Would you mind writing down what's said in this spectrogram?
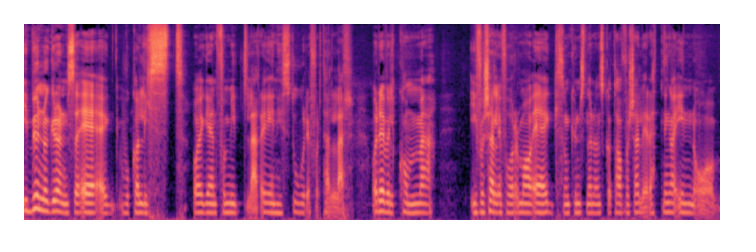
i bunn og grunn så er jeg vokalist, og jeg er en formidler, jeg er en historieforteller. Og det vil komme i forskjellige former, og jeg som kunstner ønsker å ta forskjellige retninger inn og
